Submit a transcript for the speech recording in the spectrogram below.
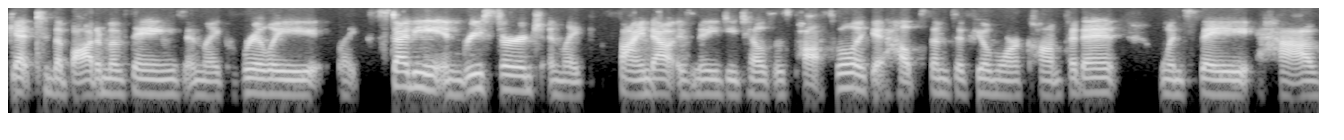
get to the bottom of things and like really like study and research and like find out as many details as possible like it helps them to feel more confident once they have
